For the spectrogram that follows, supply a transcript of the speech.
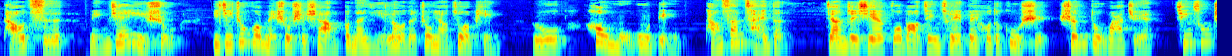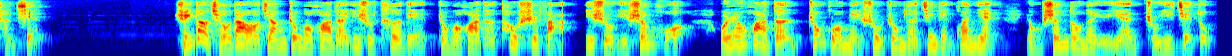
陶瓷、民间艺术。以及中国美术史上不能遗漏的重要作品，如《后母戊鼎》《唐三彩》等，将这些国宝精粹背后的故事深度挖掘，轻松呈现。寻道求道将中国画的艺术特点、中国画的透视法、艺术与生活、文人画等中国美术中的经典观念，用生动的语言逐一解读。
